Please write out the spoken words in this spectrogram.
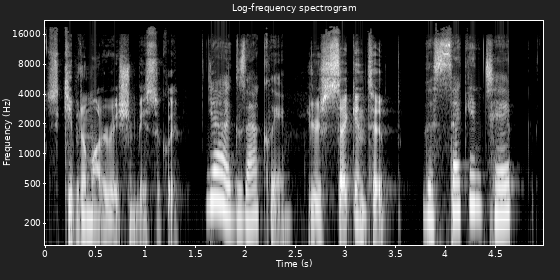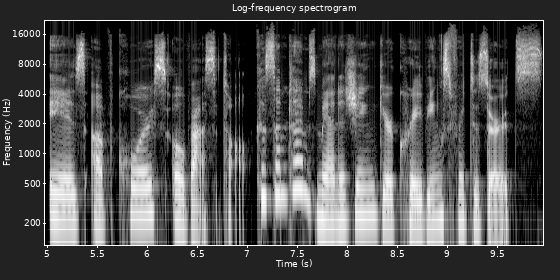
just keep it in moderation basically. Yeah, exactly. Your second tip, The second tip is, of course, Ovasitol. Because sometimes managing your cravings for desserts,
